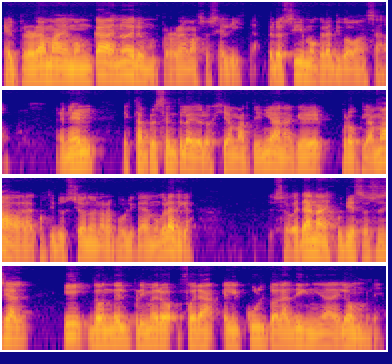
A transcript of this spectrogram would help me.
El programa de Moncada no era un programa socialista, pero sí democrático avanzado. En él está presente la ideología martiniana que proclamaba la constitución de una república democrática, soberana de justicia social y donde el primero fuera el culto a la dignidad del hombre.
